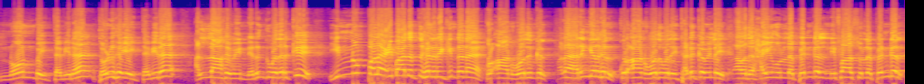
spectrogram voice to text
நோன்பை தவிர தொழுகையை தவிர அல்லாகவே நெருங்குவதற்கு இன்னும் பல இபாதத்துகள் இருக்கின்றன. குர்ஆன் ஓதுங்கள். பல அறிஞர்கள் குர்ஆன் ஓதுவதை தடுக்கவில்லை. அதாவது ஹைதுள்ள பெண்கள் நிஃபாஸ் உள்ள பெண்கள்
